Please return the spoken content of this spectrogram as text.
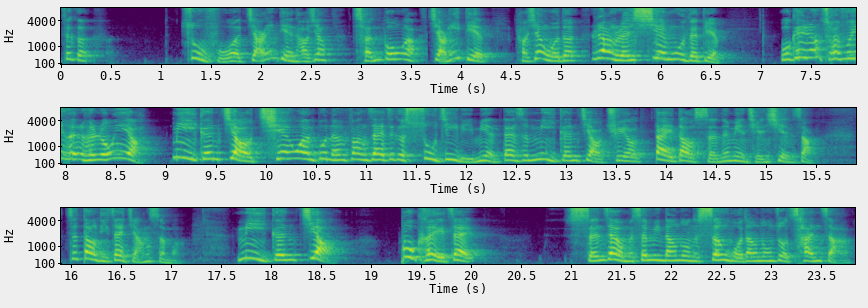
这个祝福啊，讲一点好像成功啊，讲一点好像我的让人羡慕的点，我可以让传福音很很容易啊。蜜跟教千万不能放在这个数据里面，但是蜜跟教却要带到神的面前献上。这到底在讲什么？蜜跟教不可以在。神在我们生命当中的生活当中做掺杂，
